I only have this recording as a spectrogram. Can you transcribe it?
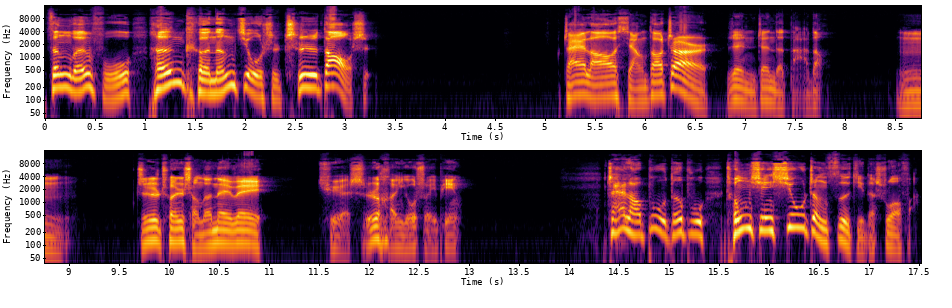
曾文府很可能就是吃道士。翟老想到这儿，认真的答道：“嗯，知春省的那位确实很有水平。”翟老不得不重新修正自己的说法：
